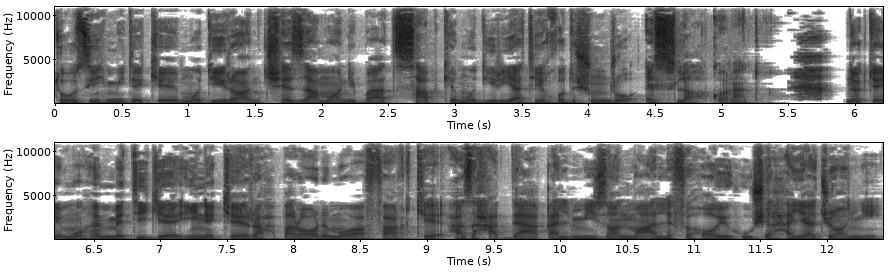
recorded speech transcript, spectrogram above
توضیح میده که مدیران چه زمانی باید سبک مدیریتی خودشون رو اصلاح کنند. نکته مهم دیگه اینه که رهبران موفق که از حداقل میزان معلفه های هوش هیجانی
